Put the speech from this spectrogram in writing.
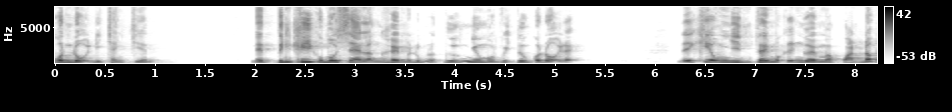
quân đội đi tranh chiến. Nên tính khí của Môi Xe là người mà đúng là tướng như một vị tướng quân đội đấy. Nên khi ông nhìn thấy một cái người mà quản đốc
